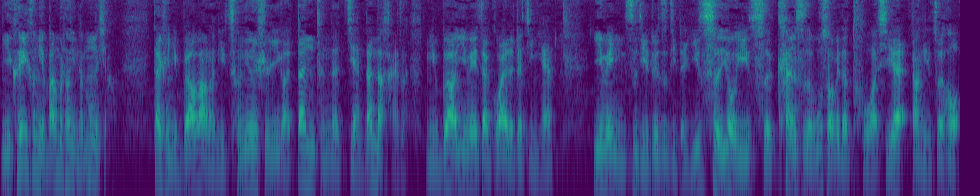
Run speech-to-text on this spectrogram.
你可以说你完不成你的梦想。但是你不要忘了，你曾经是一个单纯的、简单的孩子。你不要因为在国外的这几年，因为你自己对自己的一次又一次看似无所谓的妥协，让你最后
